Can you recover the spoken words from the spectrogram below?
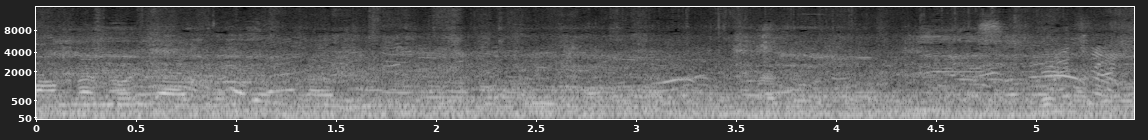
Tchau, tchau.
